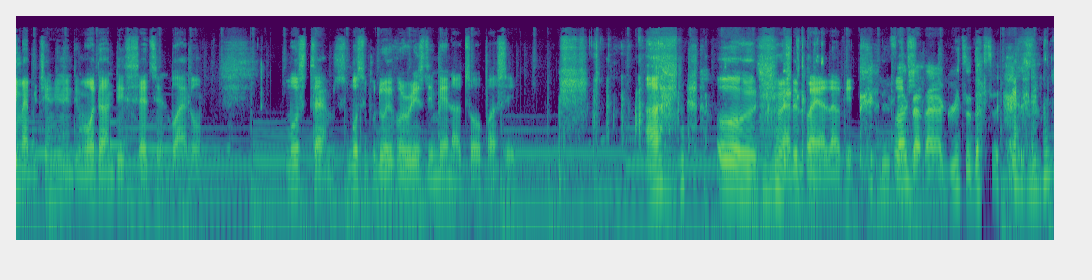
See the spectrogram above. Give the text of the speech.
it might be changing in the modern day setting, but I know most times most people don't even raise the men at all per se. Uh, oh, I don't know why I love it. The But- fact that I agree to that.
